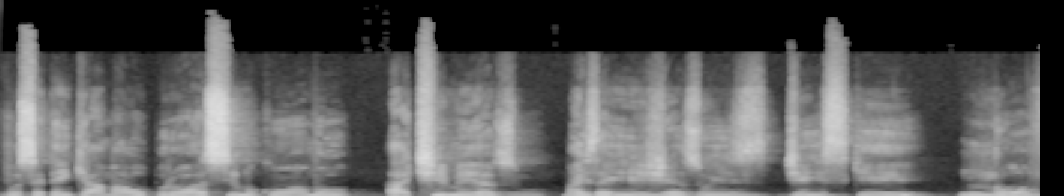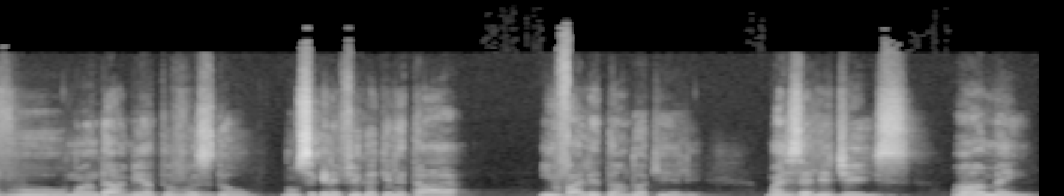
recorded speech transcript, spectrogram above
você tem que amar o próximo como a ti mesmo. Mas aí Jesus diz que um novo mandamento vos dou. Não significa que ele está invalidando aquele, mas ele diz: amem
